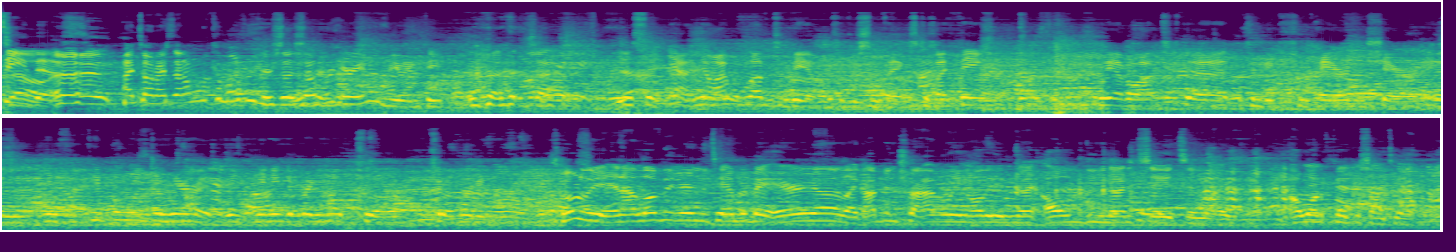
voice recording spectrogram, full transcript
see tell. this. Uh, I told her, I said, I want to come over here, so was over here interviewing people. So, yeah, no, I would love to be able to do some things because I think we have a lot that uh, can be compared and shared, and you know, people need to hear it. We, we need to bring hope to a to a hurting world. Totally, and I love that you're in the Tampa Bay area. Like I've been traveling all the all the United States, and like I want to focus on Tampa.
